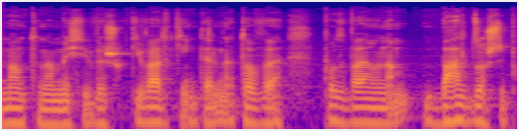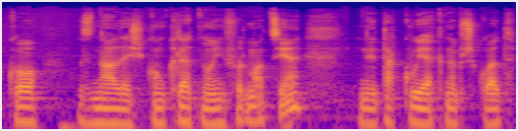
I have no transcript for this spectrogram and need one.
Mam tu na myśli wyszukiwarki internetowe, pozwalają nam bardzo szybko znaleźć konkretną informację, taką jak na przykład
